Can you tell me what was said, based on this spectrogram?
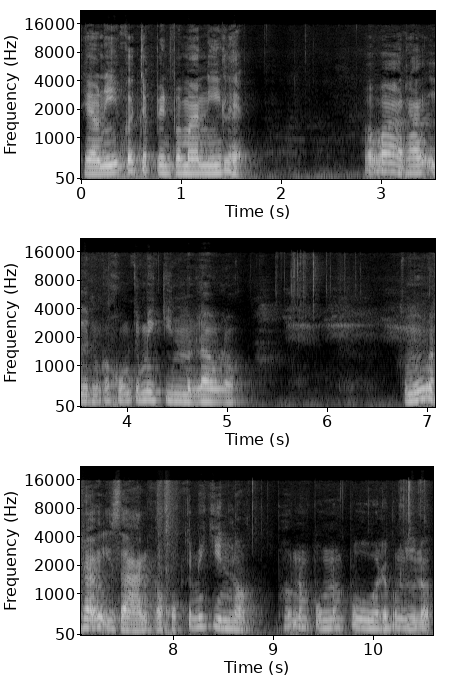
แถวนี้ก็จะเป็นประมาณนี้แหละ เพราะว่าทางอื่นก็คงจะไม่กินเหมือนเราหรอก สมมติว่าทางอีสานก็คงจะไม่กินหรอกพวกน้ำปงน้ำปูอะไรพวกนี้เนาะ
